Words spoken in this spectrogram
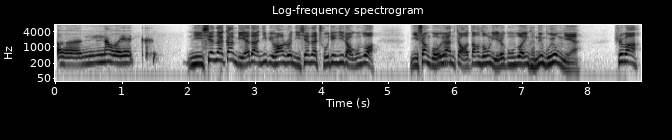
呃，那我也可你现在干别的，你比方说你现在出去你找工作，你上国务院找当总理这工作，人肯定不用你，是吧？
